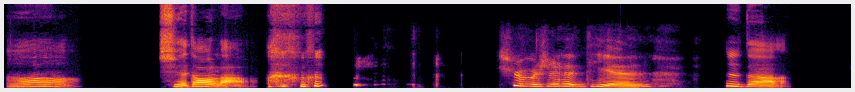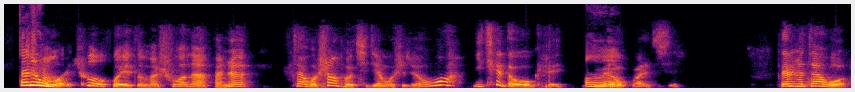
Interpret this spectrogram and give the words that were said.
哦，学到了，是不是很甜？是的，但是我撤回怎么说呢？反正在我上头期间，我是觉得哇，一切都 OK，没有关系。但是在我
